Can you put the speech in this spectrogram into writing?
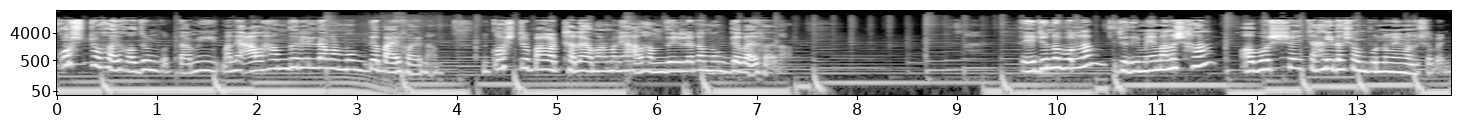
কষ্ট হয় হজম করতে। আমি মানে আলহামদুলিল্লাহ আমার মুখ দিয়ে বাইর হয় না। কষ্ট পাওয়ার ঠেলায় আমার মানে আলহামদুলিল্লাহটা মুখ দিয়ে বাইর হয় না। তো এই জন্য বললাম, যদি মেয়ে মানুষ হন অবশ্যই চাহিদা সম্পূর্ণ মেয়ে মানুষ হবেন।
